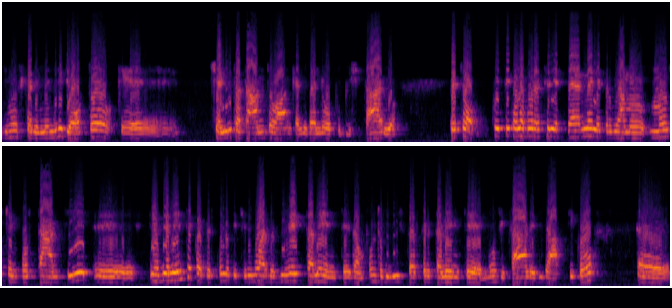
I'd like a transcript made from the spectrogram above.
di musica del Mendrisiotto che ci aiuta tanto anche a livello pubblicitario. Perciò queste collaborazioni esterne le troviamo molto importanti eh, e ovviamente poi per quello che ci riguarda direttamente da un punto di vista strettamente musicale, didattico, eh,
